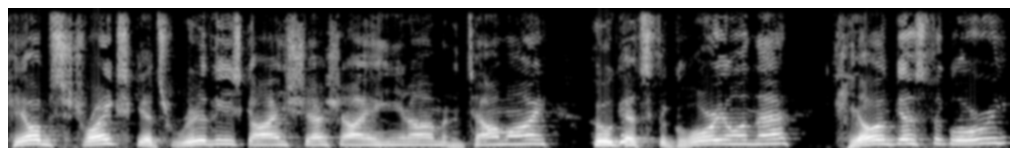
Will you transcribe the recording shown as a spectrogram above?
Caleb strikes, gets rid of these guys, Sheshai, Hinam, and Talmai. Who gets the glory on that? Caleb gets the glory.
